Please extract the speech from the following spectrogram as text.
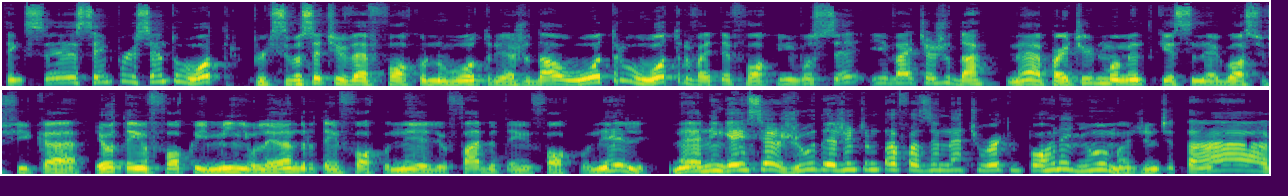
tem que ser 100% o outro. Porque se você tiver foco no outro e ajudar o outro, o outro vai ter foco em você e vai te ajudar, né? A partir do momento que esse negócio fica, eu tenho foco em mim, o Leandro tem foco nele, o Fábio tem foco nele, né? Ninguém se ajuda e a gente não tá fazendo networking porra nenhuma. A gente tá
